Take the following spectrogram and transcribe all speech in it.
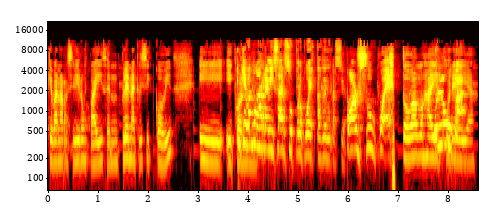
que van a recibir un país en plena crisis COVID y, y, que vamos a revisar sus propuestas de educación. Por supuesto, vamos a ir por ella.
